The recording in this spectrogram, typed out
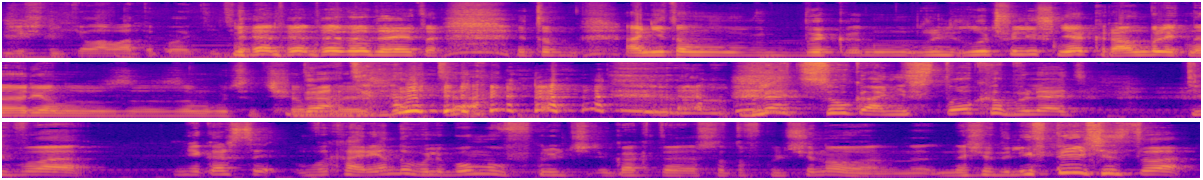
лишние киловатты платить. Да-да-да-да, это, это, они там лучше лишний экран, блядь, на арену за- замутят, чем, блядь. Блять, сука, они столько, блядь, типа, мне кажется, в их аренду по-любому включ... как-то что-то включено на- насчет электричества.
